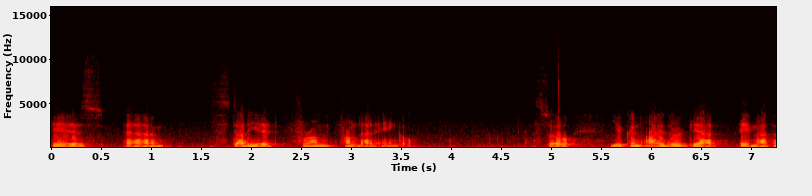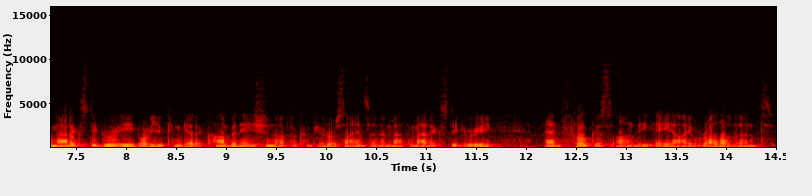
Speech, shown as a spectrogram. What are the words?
is um, study it from, from that angle. So you can either get a mathematics degree or you can get a combination of a computer science and a mathematics degree and focus on the AI relevant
